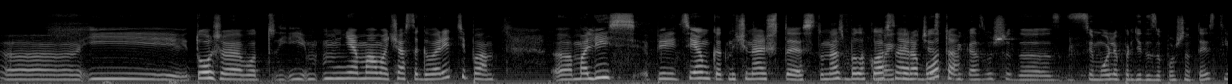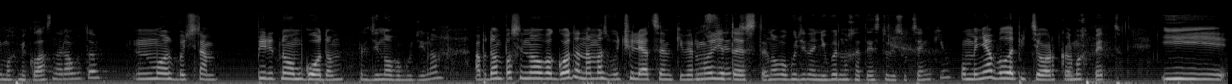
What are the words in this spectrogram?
Э, И тоже вот и мне мама часто говорит, типа, э, молись перед тем, как начинаешь тест. У нас была классная Майка работа, ми казваше да се моля преди да започна тест. Имахме класна работа может быть, там перед Новым годом. преди нова година. А потом после Нового года нам озвучили оценки, И вернули след тесты. Нова година ни върнаха тестове с оценки. У меня была пятерка. Имах пет. И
